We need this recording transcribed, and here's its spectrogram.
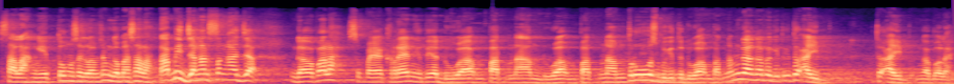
salah ngitung segala macam nggak masalah. Tapi jangan sengaja, nggak apa-apa lah supaya keren gitu ya. Dua empat enam dua empat enam terus begitu dua empat enam. Nggak nggak begitu. Itu aib. Itu aib. Nggak boleh.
